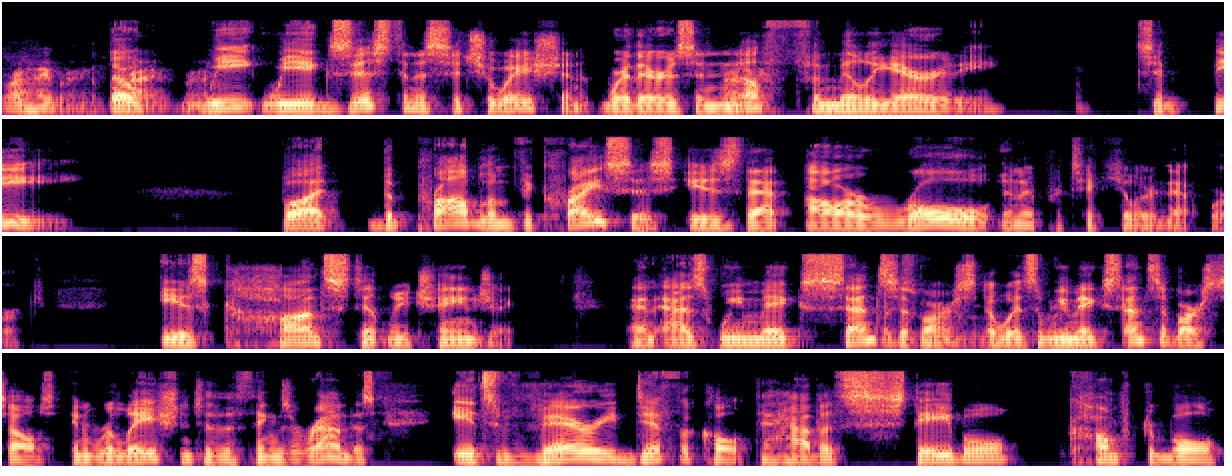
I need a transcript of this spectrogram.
right right so right, right. we we exist in a situation where there is enough familiarity to be but the problem the crisis is that our role in a particular network is constantly changing. And as we make sense of our, as we make sense of ourselves in relation to the things around us, it's very difficult to have a stable, comfortable,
